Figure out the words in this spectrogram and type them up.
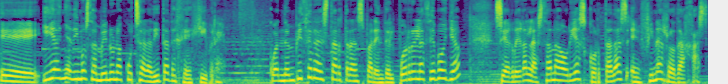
eh, y añadimos también una cucharadita de jengibre. Cuando empiecen a estar transparente el puerro y la cebolla, se agregan las zanahorias cortadas en finas rodajas.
